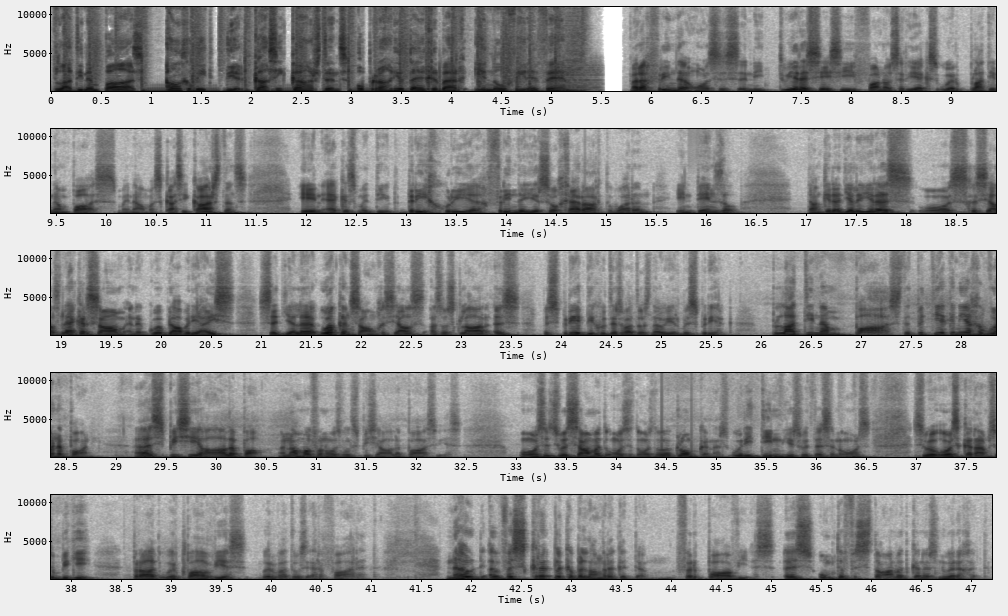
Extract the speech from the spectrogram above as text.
Platinum Paas, aangebied deur Cassie Karstens op Radio Tygerberg 104 FM. Middag vriende, ons is in die tweede sessie van ons reeks oor Platinum Paas. My naam is Cassie Karstens en ek is met die drie goeie vriende hierso Gerard, Warren en Denzel. Dankie dat julle hier is. Ons gesels lekker saam en ek hoop daar by die huis sit julle ook in saam gesels. As ons klaar is, bespreek die goeders wat ons nou hier bespreek. Platinum Paas. Dit beteken nie 'n gewone pa nie. 'n Spesiale pa. En almal van ons wil spesiale paas wees. Ons het so saam met ons het ons nou 'n klomp kinders, oor die 10 hier so tussen ons. So ons kan dan so bietjie praat oor pa wees, oor wat ons ervaar het. Nou 'n verskriklike belangrike ding vir pa wees is om te verstaan wat kinders nodig het.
